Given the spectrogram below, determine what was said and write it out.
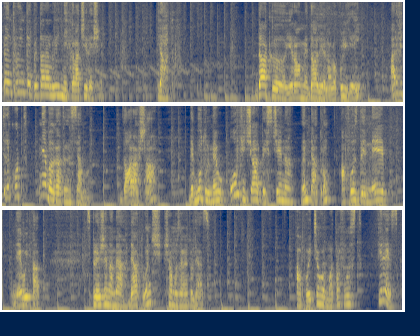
pentru interpretarea lui Nicola Cireșe. Iată. Dacă era o medalie la locul ei, ar fi trecut nebăgat în seamă. Dar așa, debutul meu oficial pe scenă în teatru a fost de ne... neuitat. Spre jena mea de atunci și amuzamentul de azi. Apoi ce a urmat a fost firesc.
